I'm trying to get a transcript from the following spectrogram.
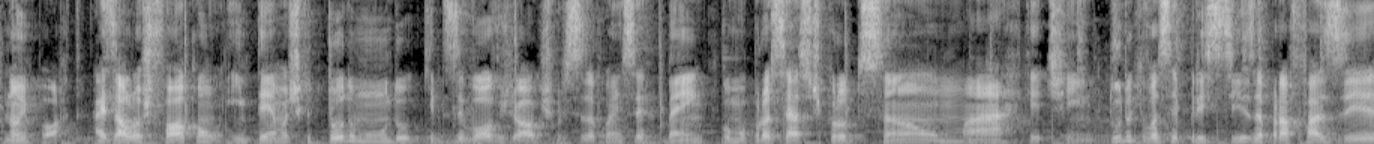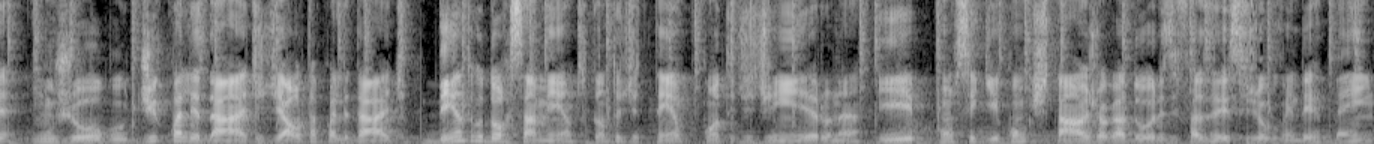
não importa. As aulas focam em temas que todo mundo que desenvolve jogos precisa conhecer bem, como o processo de produção, marketing, tudo que você precisa para fazer um jogo de qualidade, de alta qualidade, dentro do orçamento, tanto de tempo quanto de dinheiro, né? E conseguir conquistar os jogadores e fazer esse jogo vender bem.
